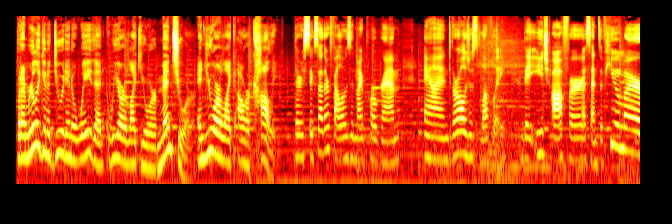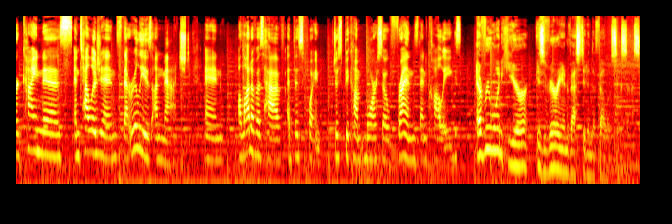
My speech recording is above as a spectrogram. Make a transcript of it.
but I'm really going to do it in a way that we are like your mentor and you are like our colleague. There's six other fellows in my program, and they're all just lovely. They each offer a sense of humor, kindness, intelligence that really is unmatched. And a lot of us have, at this point, just become more so friends than colleagues. Everyone here is very invested in the fellow's success.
